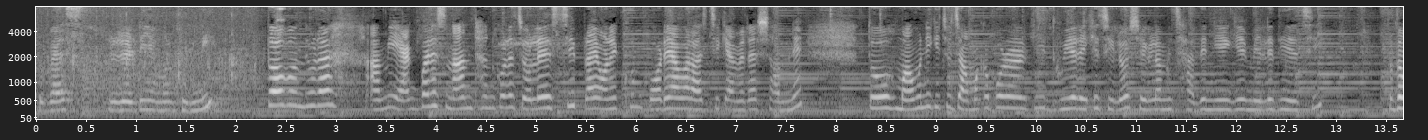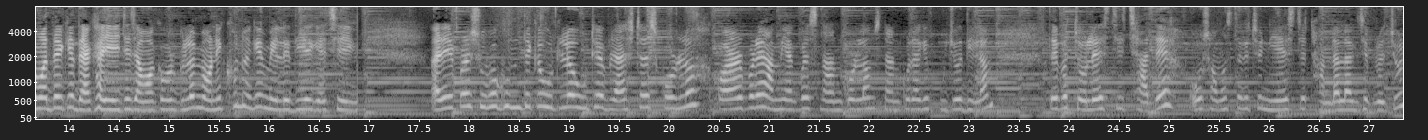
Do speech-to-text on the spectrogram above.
তো ব্যাস রেডি আমার ঘুগনি। তো বন্ধুরা, আমি একবারে স্নান টান করে চলে এসেছি। প্রায় অনেকক্ষণ পরে আবার আসছি ক্যামেরার সামনে। তো মামুনি কিছু জামা কাপড় আর কি ধুয়ে রেখেছিল, সেগুলো আমি ছাদে নিয়ে গিয়ে মেলে দিয়েছি। তো তোমাদেরকে দেখাই এই যে জামা কাপড়গুলো আমি অনেকক্ষণ আগে মেলে দিয়ে গেছি আর এরপর শুভ ঘুম থেকে উঠল, উঠে ব্রাশ টাশ করল, করার পরে আমি একবার স্নান করলাম, স্নান করে আগে পুজো দিলাম। তো এবার চলে এসেছি ছাদে, ও সমস্ত কিছু নিয়ে এসছে, ঠান্ডা লাগছে প্রচুর।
